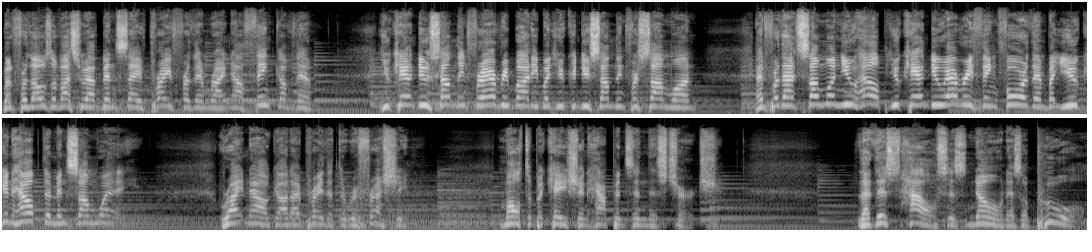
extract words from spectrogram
But for those of us who have been saved, pray for them right now. Think of them. You can't do something for everybody, but you can do something for someone. And for that someone you help, you can't do everything for them, but you can help them in some way. Right now, God, I pray that the refreshing multiplication happens in this church. That this house is known as a pool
